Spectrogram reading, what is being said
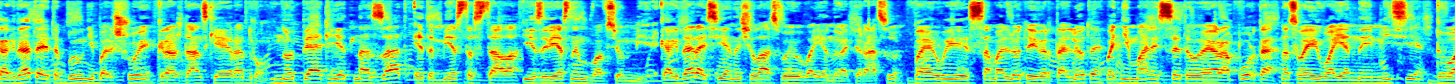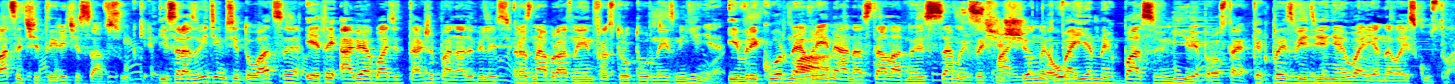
Когда-то это был небольшой гражданский аэродром, но пять лет назад это место стало известным во всем мире. Когда Россия начала свою военную операцию, боевые самолеты и вертолеты поднимались с этого аэропорта на свои военные миссии 24 часа в сутки. И с развитием ситуации этой авиабазе также понадобились разнообразные инфраструктурные изменения. И в рекордное время она стала одной из самых защищенных военных баз в мире, просто как произведение военного искусства.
